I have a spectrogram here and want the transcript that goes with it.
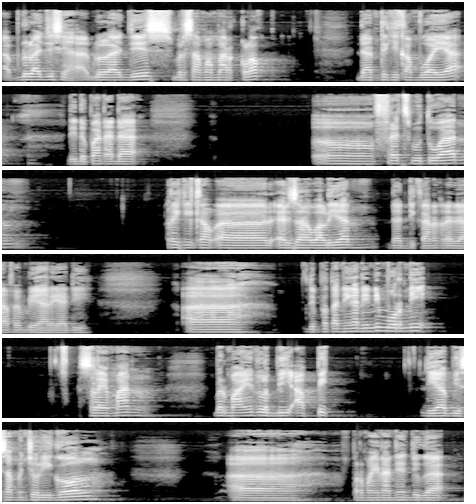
Abdul Aziz ya Abdul Aziz bersama Mark Locke dan Ricky Kambuaya. Di depan ada uh, Fred Butuan Ricky uh, Erzara Walian dan di kanan ada Febri Haryadi. Uh, di pertandingan ini murni Sleman bermain lebih apik. Dia bisa mencuri gol. Uh, permainannya juga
